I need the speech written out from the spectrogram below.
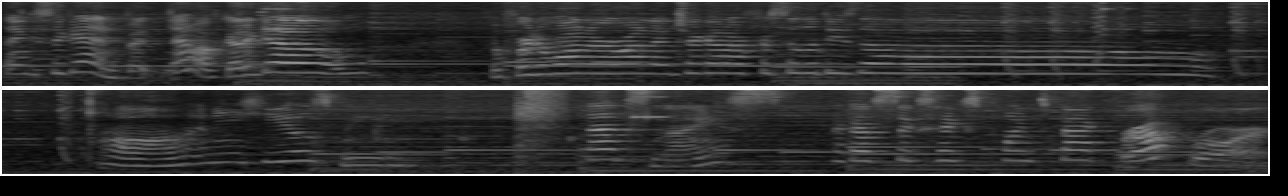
Thanks again, but now I've gotta go. Feel free to wander around and check out our facilities though. Aw, and he heals me. That's nice. I got six Higgs points back for Uproar.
